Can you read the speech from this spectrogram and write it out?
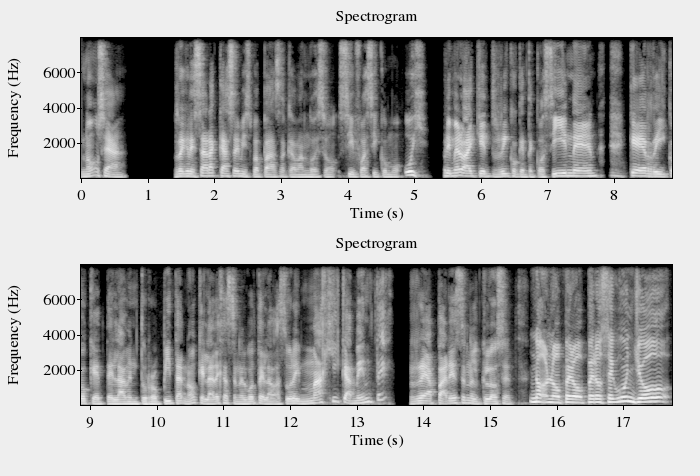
¿no? O sea, regresar a casa de mis papás acabando eso, sí fue así como, uy, primero hay que rico que te cocinen, qué rico que te laven tu ropita, ¿no? Que la dejas en el bote de la basura y mágicamente reaparece en el closet. No, no, pero, pero según yo,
